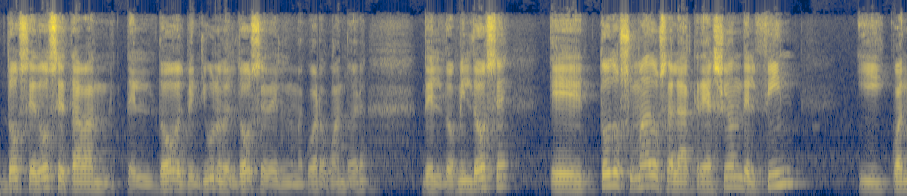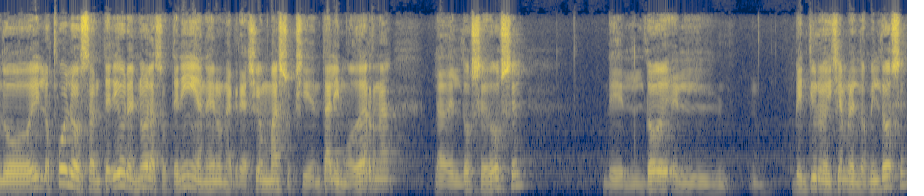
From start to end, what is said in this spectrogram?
12-12 estaban del 2, el 21 del 12, del, no me acuerdo cuándo era, del 2012, eh, todos sumados a la creación del fin, y cuando eh, los pueblos anteriores no la sostenían, era una creación más occidental y moderna, la del 12-12, del do, el 21 de diciembre del 2012,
